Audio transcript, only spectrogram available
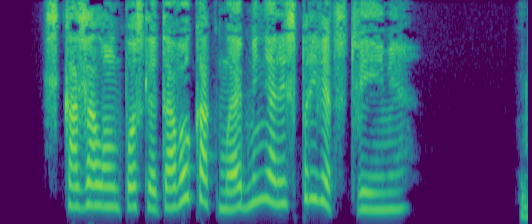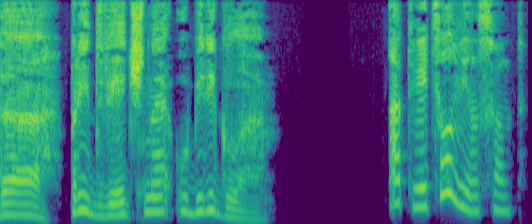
— сказал он после того, как мы обменялись приветствиями. «Да, предвечная уберегла», — ответил Винсент.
